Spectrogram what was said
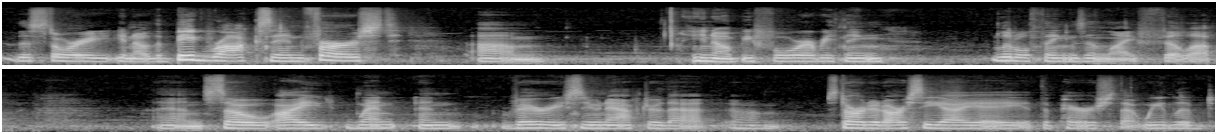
the story, you know, the big rocks in first, um, you know, before everything, little things in life fill up. And so I went and very soon after that um, started RCIA at the parish that we lived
